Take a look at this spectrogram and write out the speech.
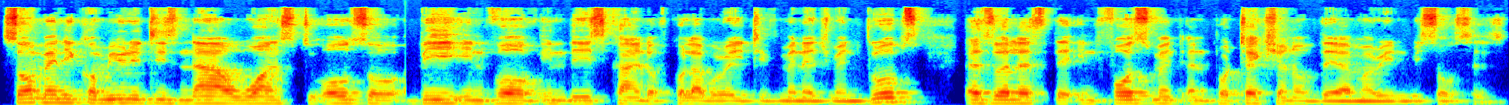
so many communities now wants to also be involved in these kind of collaborative management groups as well as the enforcement and protection of their marine resources.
